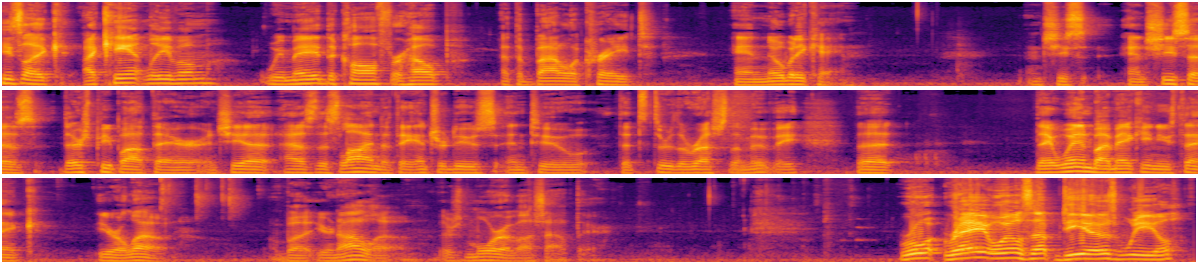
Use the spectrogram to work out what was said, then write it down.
he's like i can't leave him we made the call for help at the battle of Crait and nobody came. And she's and she says there's people out there and she ha- has this line that they introduce into that's through the rest of the movie that they win by making you think you're alone but you're not alone. There's more of us out there. Rey oils up D-O's wheel.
